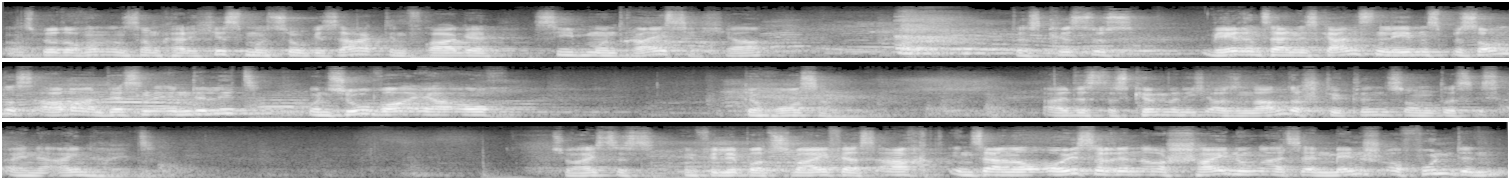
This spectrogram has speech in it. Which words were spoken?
Das wird auch in unserem Katechismus so gesagt, in Frage 37, ja, dass Christus während seines ganzen Lebens besonders aber an dessen Ende litt. Und so war er auch gehorsam. All das, das können wir nicht auseinanderstückeln, sondern das ist eine Einheit. So heißt es in Philippa 2, Vers 8, in seiner äußeren Erscheinung als ein Mensch erfunden,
